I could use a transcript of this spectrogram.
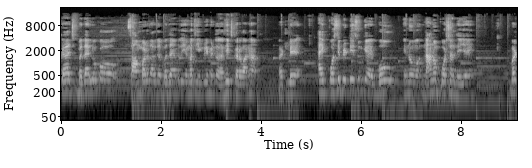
કદાચ બધા લોકો સાંભળતા હોય બધા બધી એમાંથી ઇમ્પ્લિમેન્ટ તો નથી જ કરવાના. એટલે આ એક પોસિબિલિટી શું કે બહુ એનો નાનો પોર્શન થઈ જાય. But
